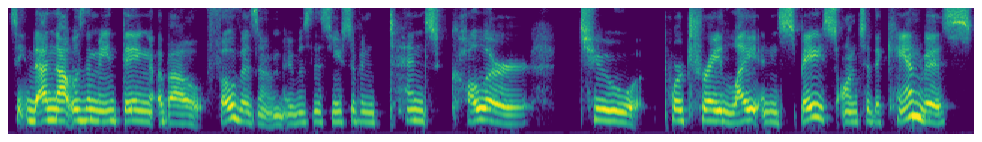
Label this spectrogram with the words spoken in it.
See, and that was the main thing about Fauvism. It was this use of intense color to portray light and space onto the canvas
